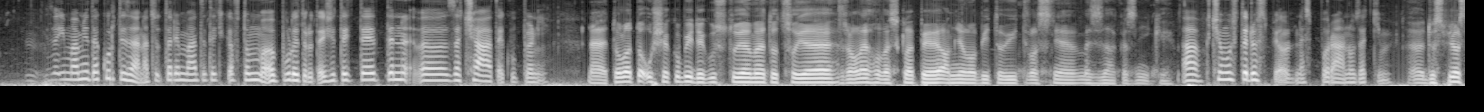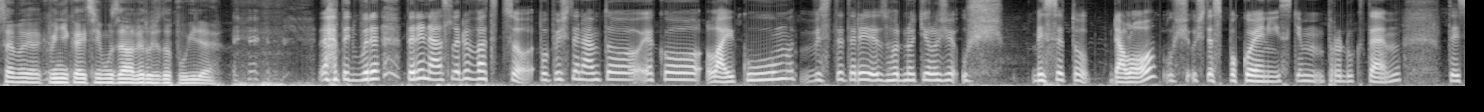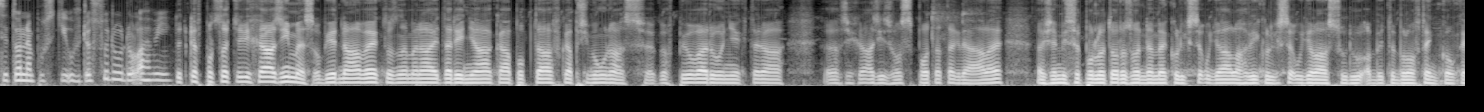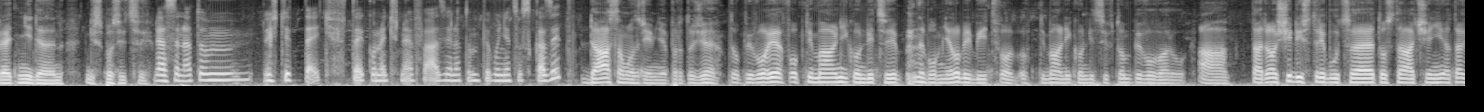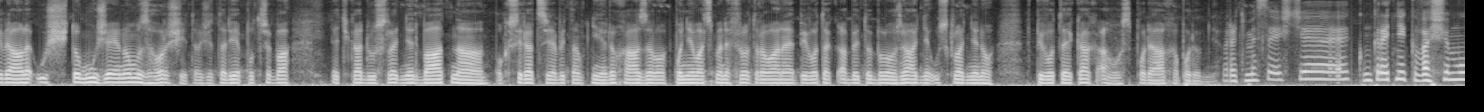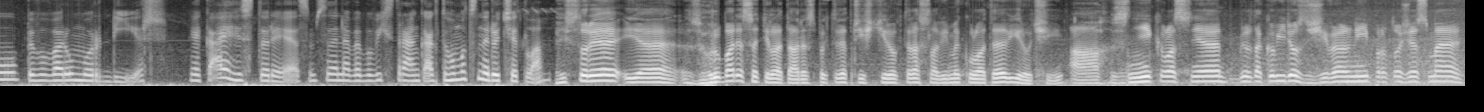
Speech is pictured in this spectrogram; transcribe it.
Zajímá mě ta kurtizána, co tady máte teďka v tom eh, půl litru, takže teď to je ten uh, začátek úplný. Ne, tohle to už jakoby degustujeme to, co je zralého ve sklepě a mělo by to jít vlastně mezi zákazníky. A k čemu jste dospěl dnes po ránu zatím? Eh, dospěl jsem k vynikajícímu závěru, že to půjde. A teď bude tedy následovat co? Popište nám to jako lajkům. Vy jste tedy zhodnotil, že už by se to dalo, už, už jste spokojený s tím produktem, teď si to nepustí už do sudu, do lahví? Teďka v podstatě vycházíme z objednávek, to znamená, je tady nějaká poptávka přímo u nás jako v pivovaru, některá eh, přichází z hospod a tak dále, takže my se podle toho rozhodneme, kolik se udělá lahví, kolik se udělá sudu, aby to bylo v ten konkrétní den k dispozici. Dá se na tom ještě teď, v té konečné fázi, na tom pivu něco zkazit? Dá samozřejmě, protože to pivo je v optimální kondici, nebo mělo by být v optimální kondici v tom pivovaru tovaru. A ta další distribuce, to stáčení a tak dále, už to může jenom zhoršit. Takže tady je potřeba teďka důsledně dbát na oxidaci, aby tam k ní nedocházelo, poněvadž jsme nefiltrované pivo, tak aby to bylo řádně uskladněno v pivotékách a v hospodách a podobně. Vraťme se ještě konkrétně k vašemu pivovaru Mordýř. Jaká je historie? Já jsem se na webových stránkách toho moc nedočetla. Historie je zhruba desetiletá, respektive příští rok teda slavíme kulaté výročí. A vznik vlastně byl takový dost živelný, protože jsme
